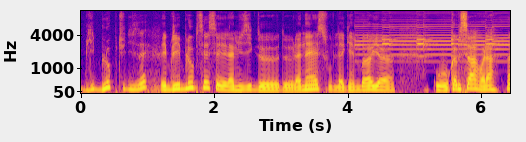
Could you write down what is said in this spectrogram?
Blip bloop, tu disais? Et Blip Bloop, tu sais, c'est la musique de, de la NES ou de la Game Boy, euh, ou comme ça, voilà.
